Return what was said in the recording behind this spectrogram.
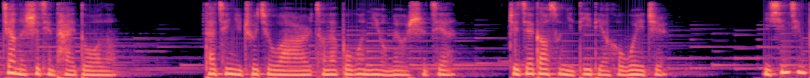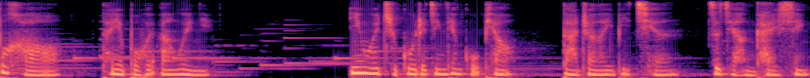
这样的事情太多了，他请你出去玩，从来不问你有没有时间，直接告诉你地点和位置。你心情不好，他也不会安慰你，因为只顾着今天股票大赚了一笔钱，自己很开心。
